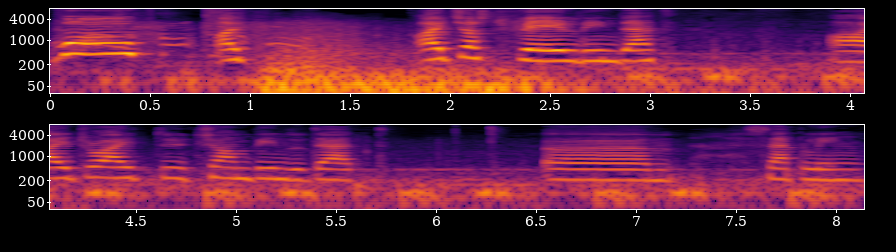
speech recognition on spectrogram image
Whoa! I, I just failed in that. I tried to jump into that um, sapling,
